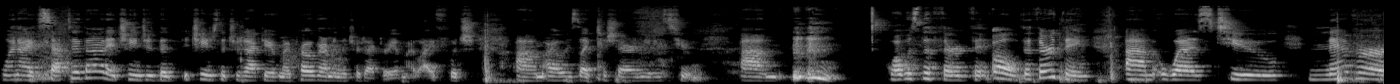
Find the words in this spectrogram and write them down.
when I accepted that, it changed the it changed the trajectory of my program and the trajectory of my life, which um, I always like to share in meetings too. Um, what was the third thing? Oh, the third thing um, was to never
